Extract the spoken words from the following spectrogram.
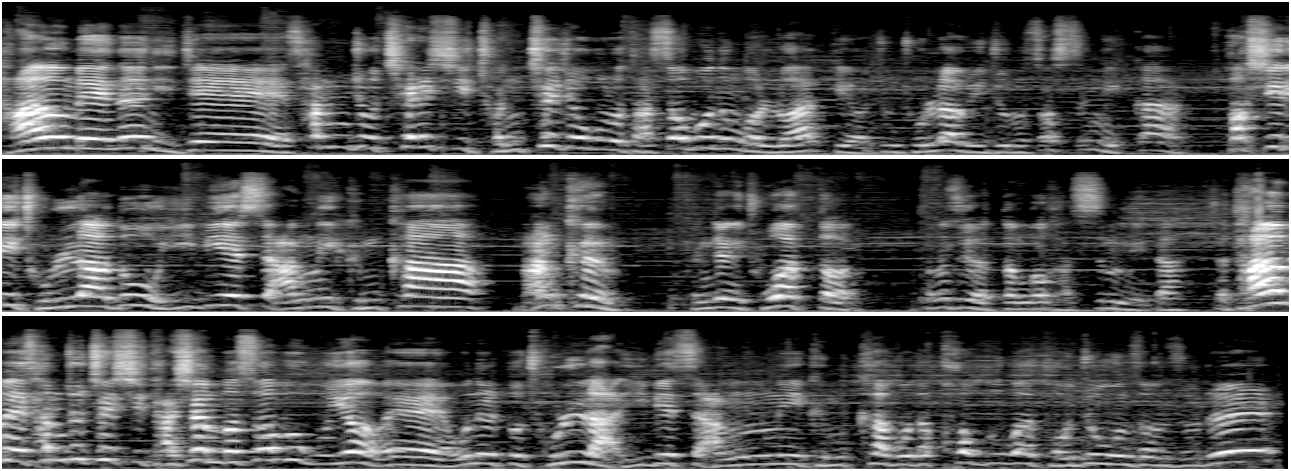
다음에는 이제 3조 첼시 전체적으로 다 써보는 걸로 할게요 좀 졸라 위주로 썼으니까 확실히 졸라도 EBS 앙리 금카만큼 굉장히 좋았던 선수였던 것 같습니다. 자, 다음에 3주 첼시 다시 한번 써보고요. 예, 오늘 또 졸라 EBS 앙리 금카보다 커브가 더 좋은 선수를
